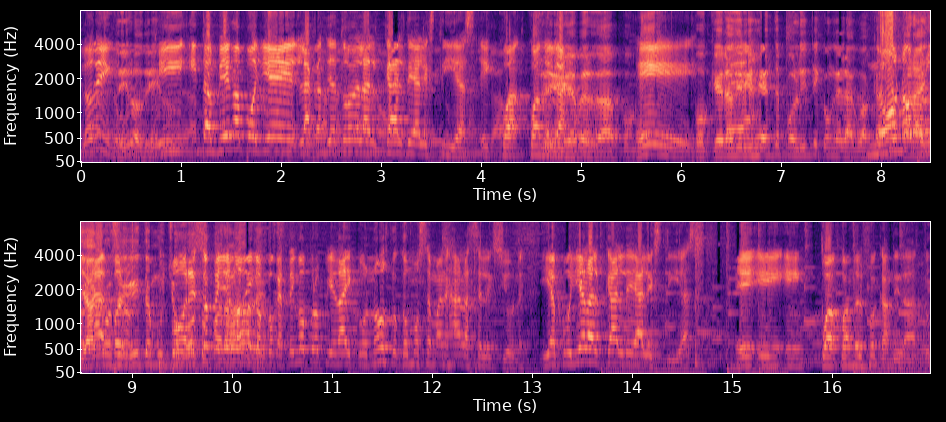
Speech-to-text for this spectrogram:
lo digo. Dilo, dilo. Y, y también apoyé la candidatura del alcalde Alex Díaz eh, cua- cuando Sí, ganó. es verdad, porque, Eh, porque era eh, dirigente político en el aguacate. No, no, para allá ah, pero conseguiste mucho Por eso que yo lo digo, porque porque tengo propiedad y conozco cómo se manejan las elecciones. Y apoyé al alcalde Alex Díaz eh, eh, cuando él fue candidato.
